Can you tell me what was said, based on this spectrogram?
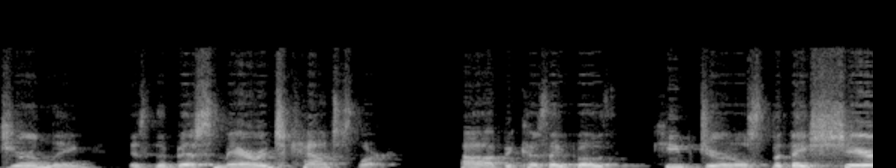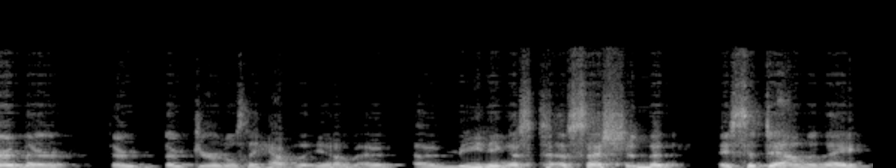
journaling is the best marriage counselor uh, because they both keep journals, but they share their their their journals. They have you know a, a meeting, a, a, session that they sit down and they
